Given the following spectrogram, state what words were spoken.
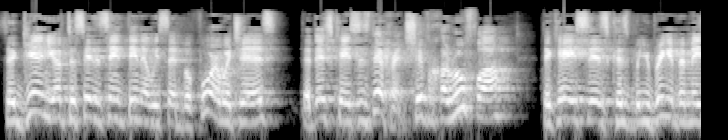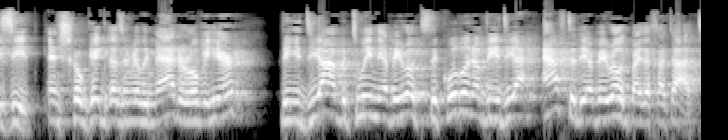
So again, you have to say the same thing that we said before, which is that this case is different. Shif Harufa the case is because you bring it b'mezid, and shogeg doesn't really matter over here. The idiyah between the averot is the equivalent of the idiyah after the averot by the chatat.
